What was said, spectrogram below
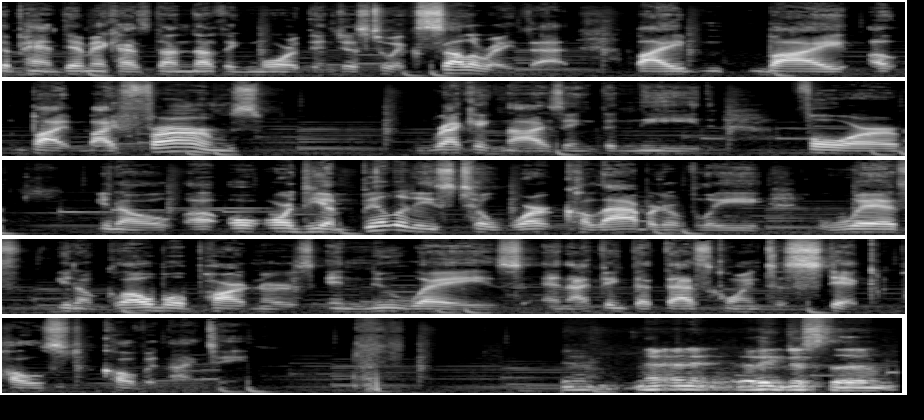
the pandemic has done nothing more than just to accelerate that by by uh, by by firms recognizing the need for you know, uh, or, or, the abilities to work collaboratively with, you know, global partners in new ways. And I think that that's going to stick post COVID 19. Yeah, and I think just the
